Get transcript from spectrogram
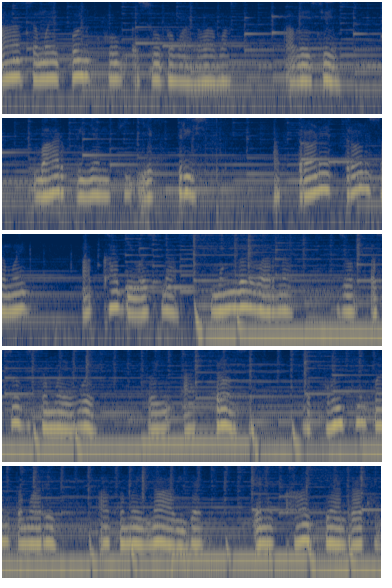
આ સમય પણ ખૂબ અશુભ માનવામાં આવે છે. બાર પીએમથી એકત્રીસ. આ ત્રણે ત્રણ સમય આખા દિવસના મંગળવારના જો અશુભ સમય હોય, તો એ આ ત્રણ છે. ભૂલથી પણ તમારે આ સમય ના આવી જાય. એનું ખાસ ધ્યાન રાખવું.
